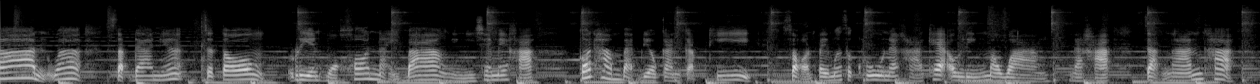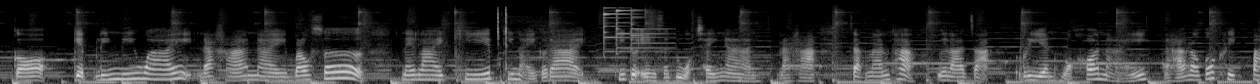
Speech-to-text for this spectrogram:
บ้านว่าสัปดาห์นี้จะต้องเรียนหัวข้อไหนบ้างอย่างนี้ใช่ไหมคะ ก็ทำแบบเดียวกันกับที่สอนไปเมื่อสักครู่นะคะ แค่เอาลิงก์มาวางนะคะ จากนั้นค่ะก็เก็บลิงก์นี้ไว้นะคะในเบราว์เซอร์ใน Line Keep ที่ไหนก็ได้ ที่ตัวเองสะดวกใช้งานนะคะ จากนั้นค่ะเวลาจะเรียนหัวข้อไหนนะคะ เราก็คลิกไป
